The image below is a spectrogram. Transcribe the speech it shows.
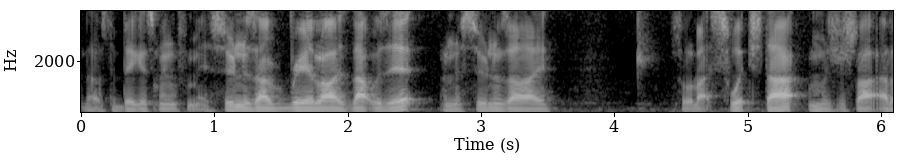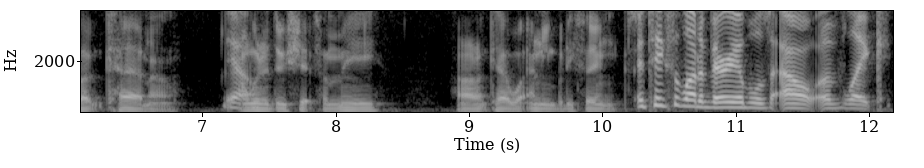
that was the biggest thing for me. As soon as I realised that was it, and as soon as I sort of like switched that and was just like, I don't care now. Yeah. I'm gonna do shit for me. I don't care what anybody thinks. It takes a lot of variables out of like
